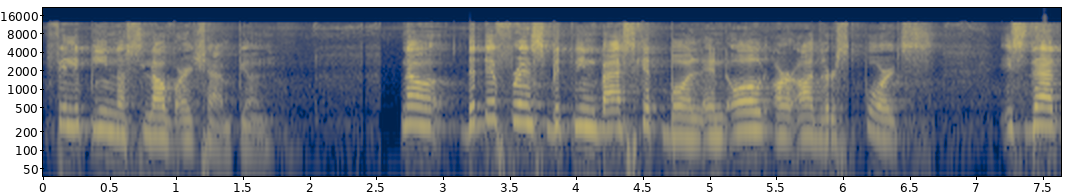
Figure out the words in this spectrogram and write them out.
Filipinos love our champion. Now, the difference between basketball and all our other sports is that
